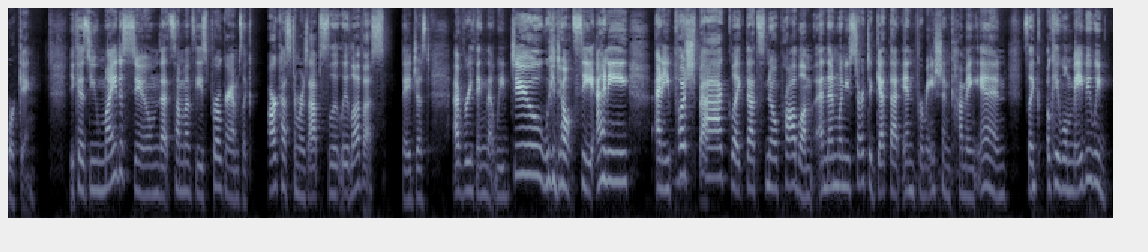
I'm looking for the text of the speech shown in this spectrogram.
working. Because you might assume that some of these programs like our customers absolutely love us. They just everything that we do we don't see any any pushback like that's no problem. And then when you start to get that information coming in it's like okay well maybe we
